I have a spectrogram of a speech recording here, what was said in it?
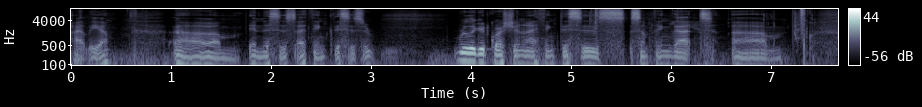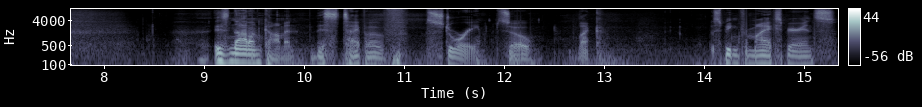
Hi, Leah. Um, and this is, I think, this is a really good question, and I think this is something that um, is not uncommon. This type of story. So, like, speaking from my experience,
